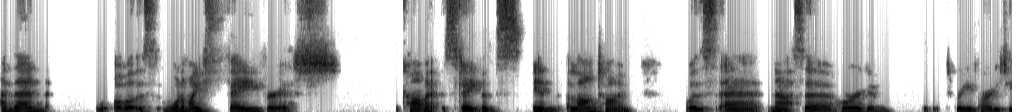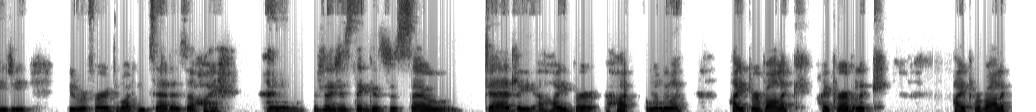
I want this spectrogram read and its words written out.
And then, well, it's one of my favorite comment statements in a long time was uh, Neasa Hourigan, Green Party TD, who referred to what he'd said as a high, which I just think is just so deadly, a hyper, hi, hyperbolic, hyperbolic, hyperbolic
